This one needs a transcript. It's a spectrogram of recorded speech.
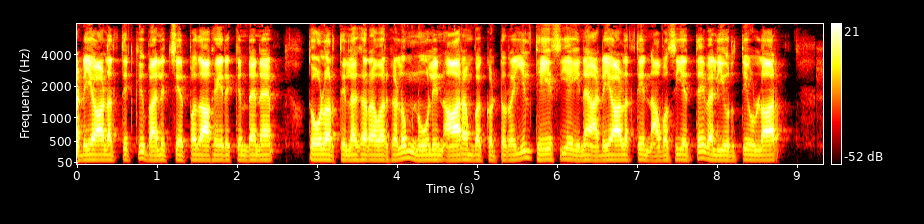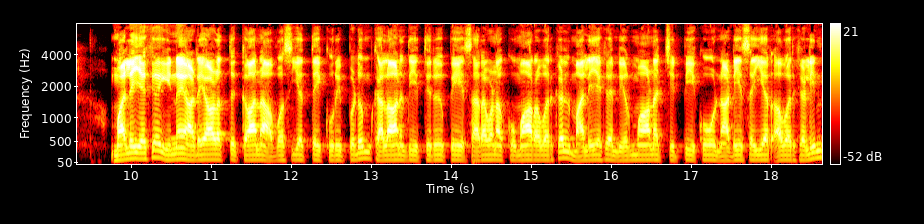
அடையாளத்திற்கு வலு சேர்ப்பதாக இருக்கின்றன. தோழர் திலகர் அவர்களும் நூலின் ஆரம்ப கட்டுரையில் தேசிய இன அடையாளத்தின் அவசியத்தை வலியுறுத்தியுள்ளார். மலையக இன அடையாளத்துக்கான அவசியத்தை குறிப்பிடும் கலாநிதி திரு. பே. சரவணகுமார் அவர்கள் மலையக நிர்மாண சிற்பி கோ. நடேசையர் அவர்களின்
